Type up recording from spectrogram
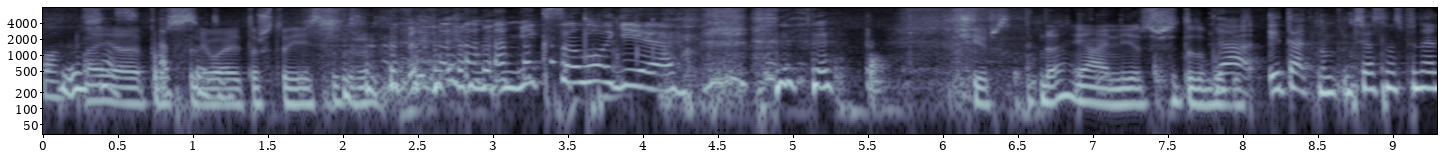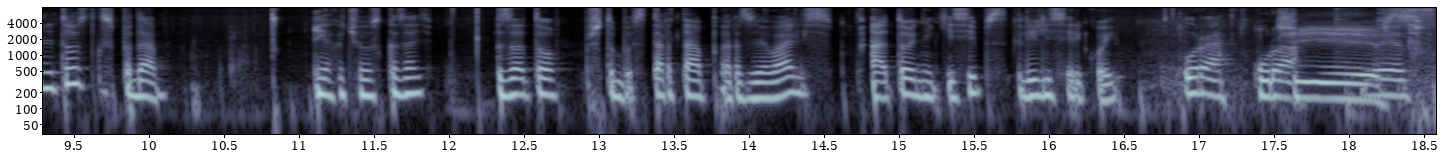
О, Ну, А я просто обсудим. сливаю то, что есть. Миксология. Cheers. Да? А, или что-то будет? Да, итак, ну, сейчас у нас финальный тост, господа. Я хочу сказать за то, чтобы стартапы развивались, а тоники Sips лились рекой. Ура! Ура! Cheers. Yes.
